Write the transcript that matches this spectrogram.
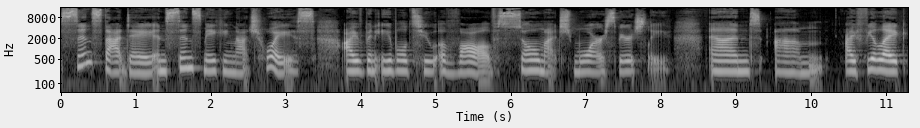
since that day and since making that choice, I've been able to evolve so much more spiritually. And um, I feel like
